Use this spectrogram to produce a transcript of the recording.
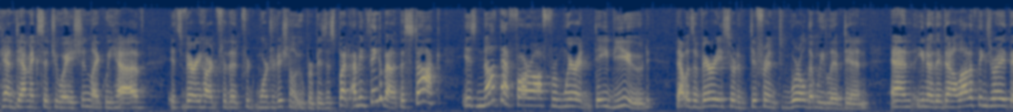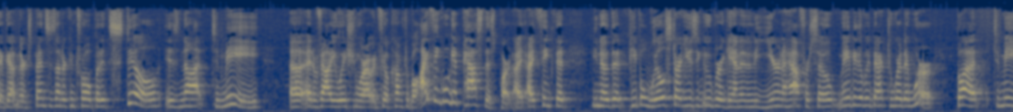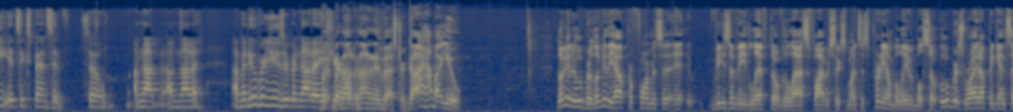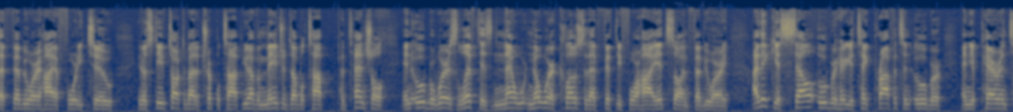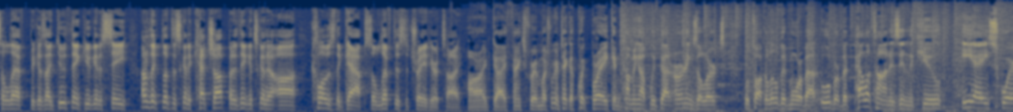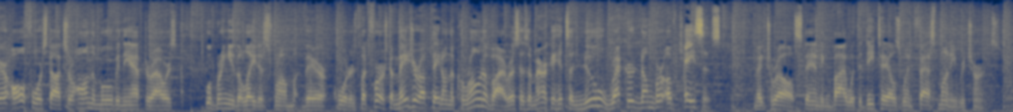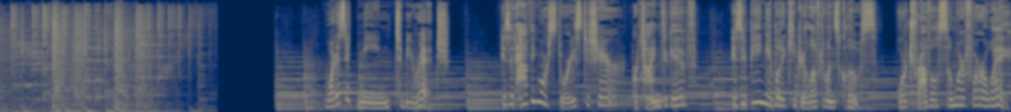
pandemic situation like we have, it's very hard for the for more traditional Uber business. But I mean, think about it. The stock is not that far off from where it debuted. That was a very sort of different world that we lived in. And, you know, they've done a lot of things right. They've gotten their expenses under control, but it still is not, to me, uh, at a valuation where I would feel comfortable. I think we'll get past this part. I, I think that, you know, that people will start using Uber again, and in a year and a half or so, maybe they'll be back to where they were. But to me, it's expensive. So I'm not, I'm not a, I'm an Uber user, but not a but, shareholder. But not, not an investor. Guy, how about you? Look at Uber. Look at the outperformance vis a vis Lyft over the last five or six months. It's pretty unbelievable. So Uber's right up against that February high of 42. You know, Steve talked about a triple top. You have a major double top potential in Uber, whereas Lyft is no, nowhere close to that 54 high it saw in February. I think you sell Uber here, you take profits in Uber, and you pair into Lyft because I do think you're going to see. I don't think Lyft is going to catch up, but I think it's going to uh, close the gap. So Lyft is the trade here, Ty. All right, Guy. Thanks very much. We're going to take a quick break, and coming up, we've got earnings alerts. We'll talk a little bit more about Uber, but Peloton is in the queue. EA, Square, all four stocks are on the move in the after hours. We'll bring you the latest from their quarters. But first, a major update on the coronavirus as America hits a new record number of cases. Meg Tirrell standing by with the details when Fast Money returns. What does it mean to be rich? Is it having more stories to share or time to give? Is it being able to keep your loved ones close or travel somewhere far away?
